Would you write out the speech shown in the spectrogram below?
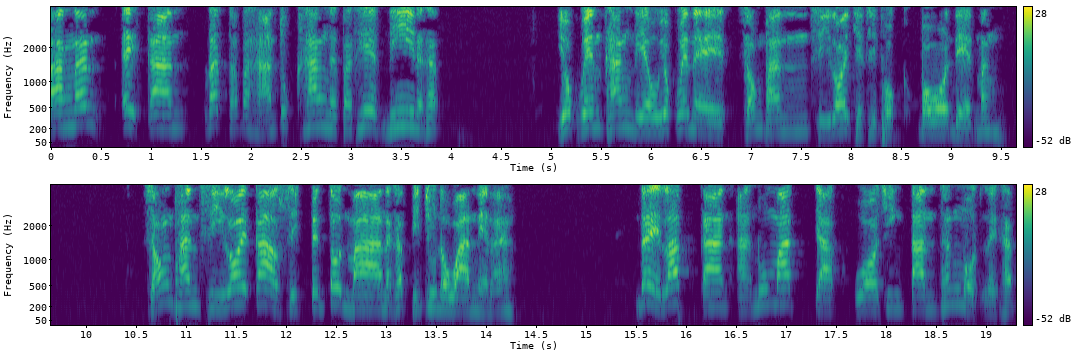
ดังนั้นไอ้การรัฐประหารทุกครั้งในประเทศนี้นะครับ ยกเว้นครั้งเดียว ยกเว้นใน2,476บวรเดชมั้ง2,490เป็นต้นมานะครับ ปิชุนวันเนี่ยนะ ได้รับการอนุมัติจากวอชิงตันทั้งหมดเลยครับ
